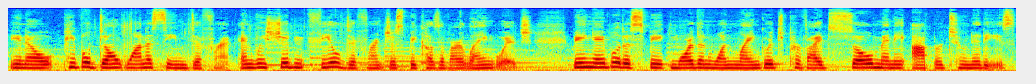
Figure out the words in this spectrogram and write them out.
you know, people don't want to seem different, and we shouldn't feel different just because of our language. Being able to speak more than one language provides so many opportunities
